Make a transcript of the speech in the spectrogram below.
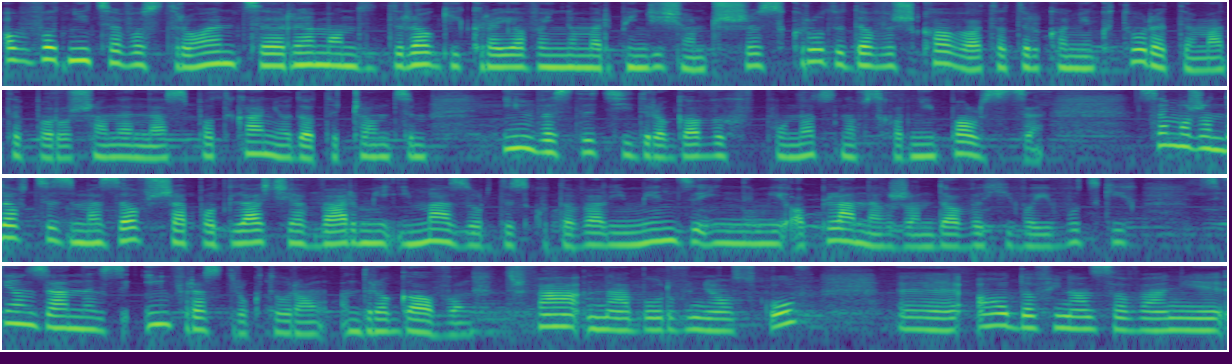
Obwodnica w Ostrołęce, remont drogi krajowej nr 53, skrót do Wyszkowa to tylko niektóre tematy poruszone na spotkaniu dotyczącym inwestycji drogowych w północno-wschodniej Polsce. Samorządowcy z Mazowsza, Podlasia, Warmii i Mazur dyskutowali m.in. o planach rządowych i wojewódzkich związanych z infrastrukturą drogową. Trwa nabór wniosków e, o dofinansowanie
